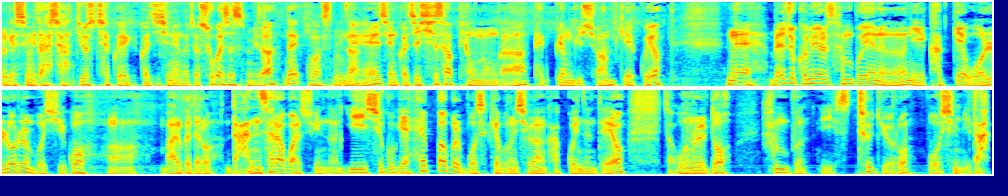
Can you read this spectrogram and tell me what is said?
알겠습니다. 자, 뉴스 체크 여기까지 진행하죠. 수고하셨습니다. 네, 고맙습니다. 네, 지금까지 시사평론가 백병규 씨와 함께 했고요. 네, 매주 금요일 3부에는 이 각계 원로를 모시고, 어, 말 그대로 난세라고 할 수 있는 이 시국의 해법을 모색해보는 시간을 갖고 있는데요. 자, 오늘도 한 분 이 스튜디오로 모십니다.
